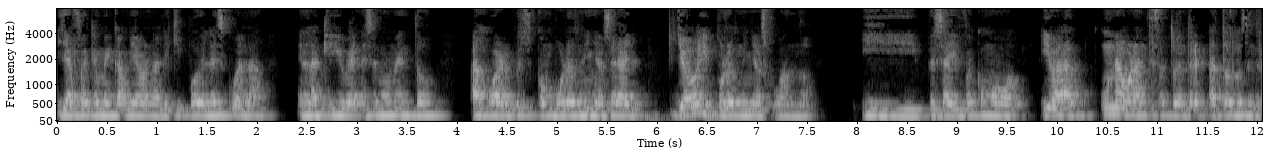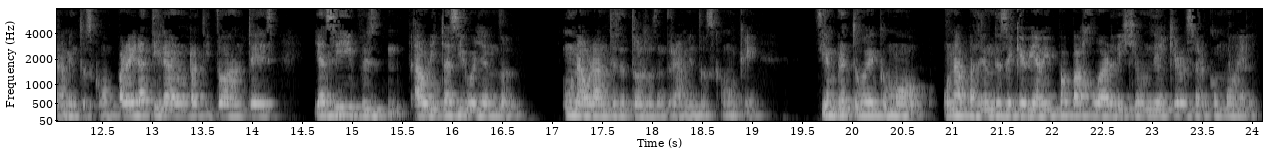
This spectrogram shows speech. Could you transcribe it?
y ya fue que me cambiaron al equipo de la escuela en la que iba en ese momento a jugar pues con puros niños, era yo y puros niños jugando. Y pues ahí fue como, iba una hora antes a, todo a todos los entrenamientos, como para ir a tirar un ratito antes. Y así, pues ahorita sigo yendo una hora antes de todos los entrenamientos, como que siempre tuve como una pasión desde que vi a mi papá jugar, dije un día quiero ser como él.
